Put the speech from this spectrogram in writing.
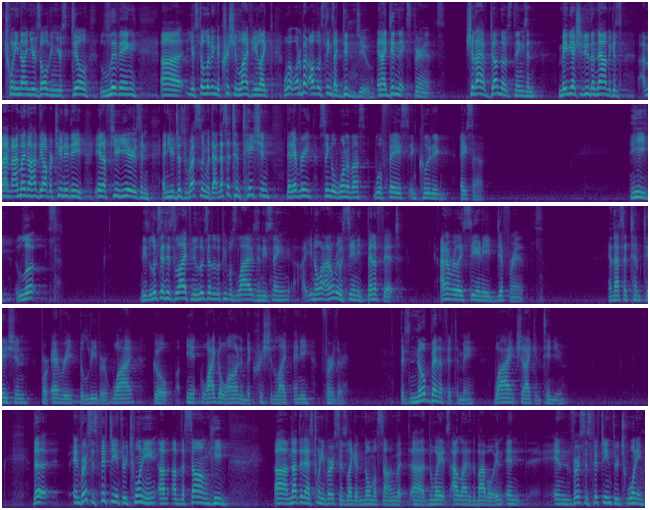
29 years old and you're still living, uh, you're still living the Christian life. You're like, what, what about all those things I didn't do and I didn't experience? Should I have done those things? And maybe I should do them now because I might not have the opportunity in a few years. And, and you're just wrestling with that. And that's a temptation that every single one of us will face, including Asaph. He looked and he looks at his life and he looks at other people's lives and he's saying, you know what? I don't really see any benefit. I don't really see any difference. And that's a temptation for every believer. Why go, in, why go on in the Christian life any further? There's no benefit to me. Why should I continue? The, in verses 15 through 20 of, of the song, he um, not that it has 20 verses like a normal song, but uh, the way it's outlined in the Bible. In, in, in verses 15 through 20,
